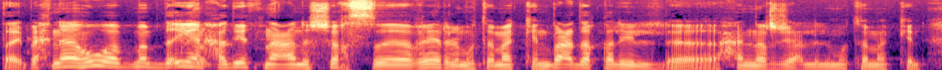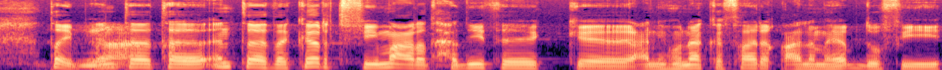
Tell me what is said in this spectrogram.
طيب إحنا هو مبدئيا حديثنا عن الشخص غير المتمكن بعد قليل آه، حنرجع للمتمكن طيب نعم. أنت أنت ذكرت في معرض حديثك آه، يعني هناك فارق على ما يبدو في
